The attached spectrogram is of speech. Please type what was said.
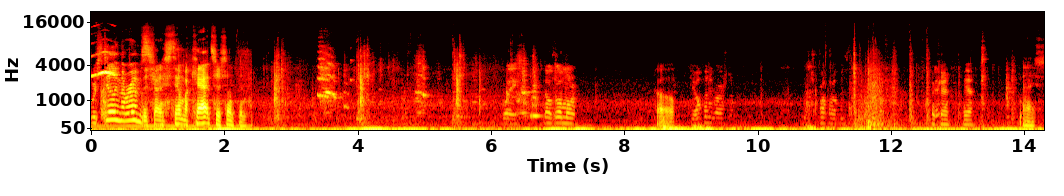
We're stealing the rims. They're trying to steal my cats or something. Wait, no, go more. Uh oh. If you open the garage door, just prop it open. Yeah. Nice.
